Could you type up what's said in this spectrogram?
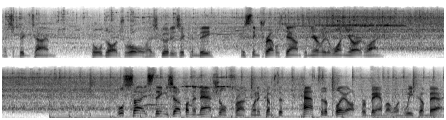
That's a big time Bulldogs roll, as good as it can be. This thing travels down to nearly the one yard line. We'll size things up on the national front when it comes to path to the playoff for Bama when we come back.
